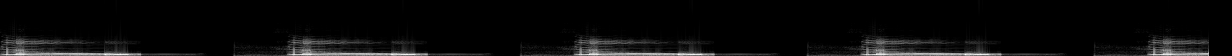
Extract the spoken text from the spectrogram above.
Si. Si. Si. Si. Si.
